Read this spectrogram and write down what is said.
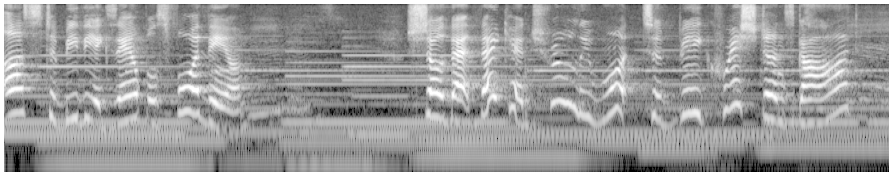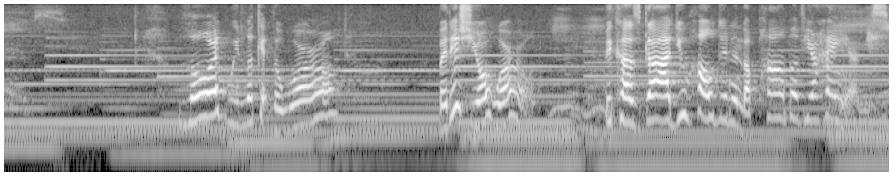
us to be the examples for them so that they can truly want to be Christians, God. Lord, we look at the world, but it's your world. Because, God, you hold it in the palm of your hands.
